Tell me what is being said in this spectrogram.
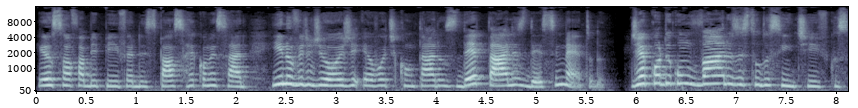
Eu sou a Fabi Piffer do Espaço Recomeçar e no vídeo de hoje eu vou te contar os detalhes desse método. De acordo com vários estudos científicos,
